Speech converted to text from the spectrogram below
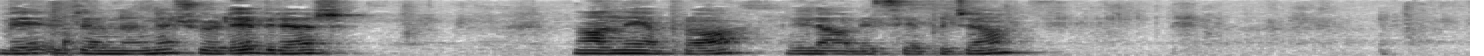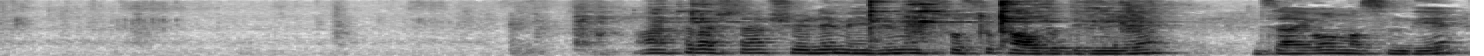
Ve üzerlerine şöyle birer nane yaprağı ilavesi yapacağım. Arkadaşlar şöyle meyvemin sosu kaldı dibinde. Zayi olmasın diye.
